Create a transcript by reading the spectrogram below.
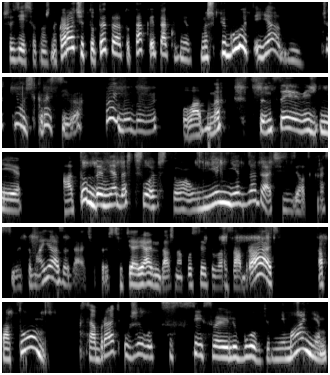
что здесь вот нужно. Короче, тут это, тут так и так мне нашпигуют, и я что-то не очень красиво. Ну, думаю, ладно, сенсею виднее. А тут до меня дошло, что у нее нет задачи сделать красиво. Это моя задача. То есть у тебя реально должна после этого разобрать, а потом собрать уже вот со всей своей любовью, вниманием,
